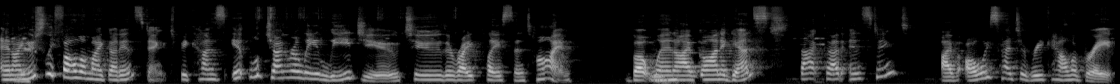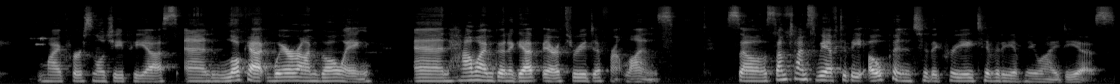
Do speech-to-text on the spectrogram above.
And yeah. I usually follow my gut instinct because it will generally lead you to the right place and time. But mm-hmm. when I've gone against that gut instinct, I've always had to recalibrate my personal GPS and look at where I'm going and how I'm going to get there through a different lens. So sometimes we have to be open to the creativity of new ideas.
